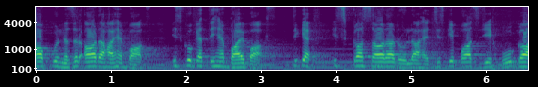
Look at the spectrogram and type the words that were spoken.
आपको नज़र आ रहा है बॉक्स इसको कहते हैं बाय बॉक्स ठीक है? इसका सारा रोला है, जिसके पास ये होगा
